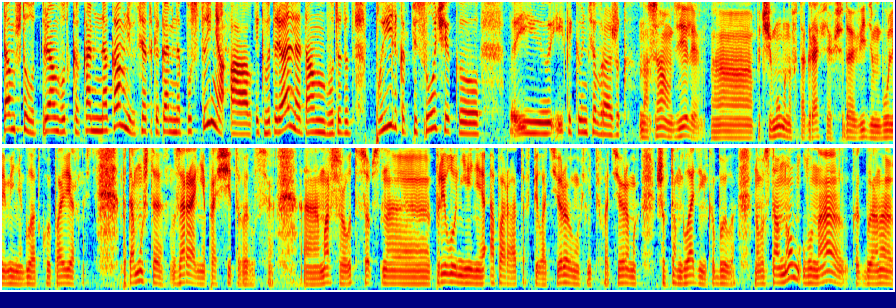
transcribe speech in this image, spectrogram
Там что, вот прям вот как камень на камне, вот вся такая каменная пустыня, а экваториальная там вот этот пыль, как песочек э, и, и какой-нибудь овражек. На самом деле, э, почему мы на фотографиях всегда видим более-менее гладкую поверхность? Потому что заранее просчитывался э, маршрут, собственно, прилунение аппаратов, пилотируемых, непилотируемых, чтобы там гладенько было. Но в основном Луна, как бы она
